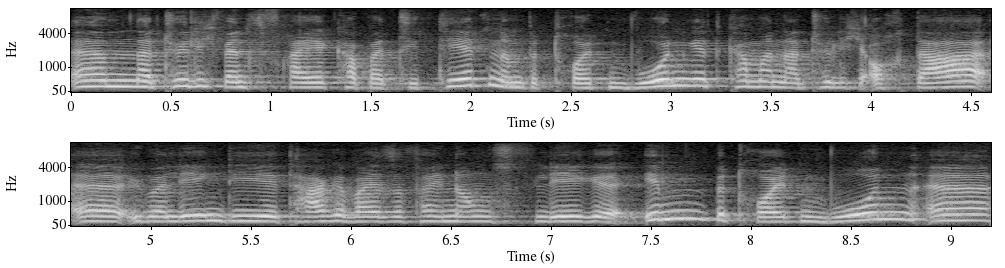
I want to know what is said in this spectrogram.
Ähm, natürlich, wenn es freie Kapazitäten im betreuten Wohnen gibt, kann man natürlich auch da äh, überlegen, die tageweise Verhinderungspflege im betreuten Wohnen äh,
